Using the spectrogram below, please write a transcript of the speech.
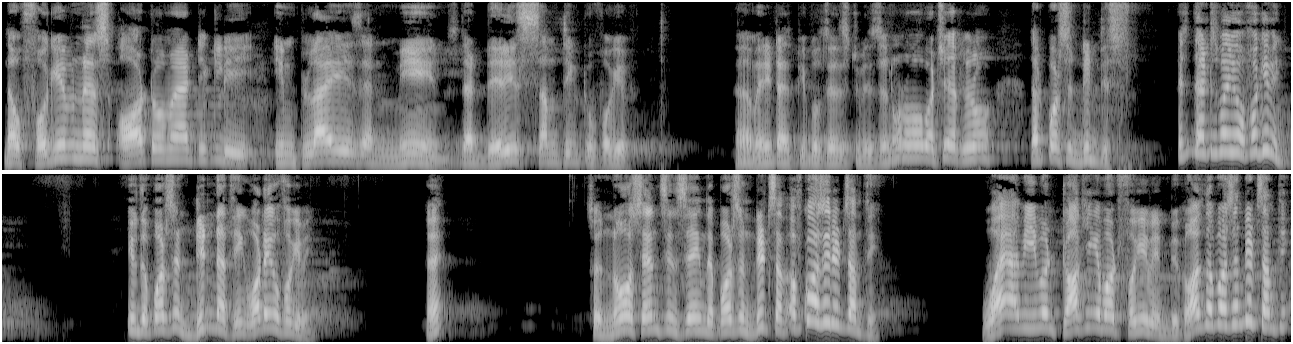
Now, forgiveness automatically implies and means that there is something to forgive. Uh, many times people say this to me, they say, No, no, but Sheikh, you know, that person did this. I Say, that is why you are forgiving. If the person did nothing, what are you forgiving? Eh? So, no sense in saying the person did something. Of course, he did something. Why are we even talking about forgiving? Because the person did something.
